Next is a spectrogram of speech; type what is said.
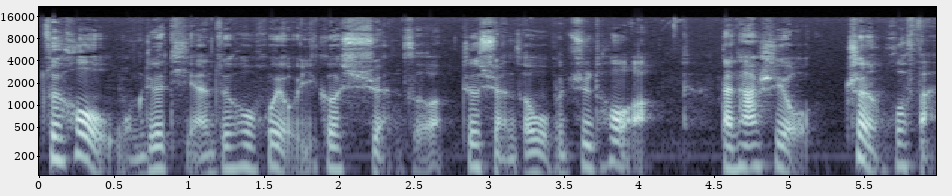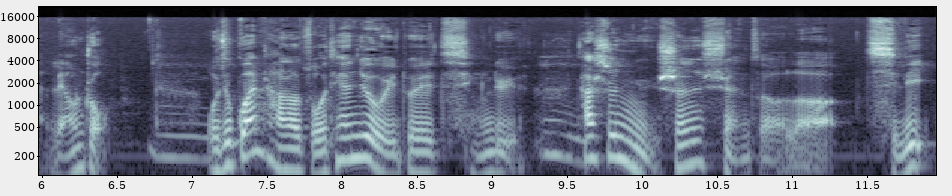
最后我们这个体验最后会有一个选择，这个选择我不剧透啊，但它是有正或反两种。嗯，我就观察到昨天就有一对情侣，嗯，他是女生选择了起立，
